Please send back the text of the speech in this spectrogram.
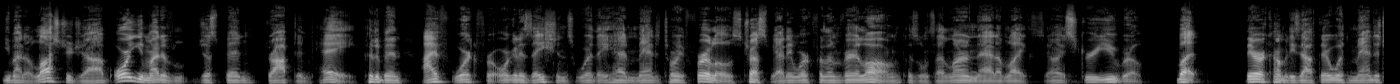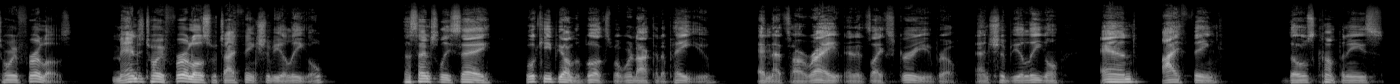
you might have lost your job or you might have just been dropped in pay. Could have been, I've worked for organizations where they had mandatory furloughs. Trust me, I didn't work for them very long because once I learned that, I'm like, all right, screw you, bro. But there are companies out there with mandatory furloughs. Mandatory furloughs, which I think should be illegal, essentially say, we'll keep you on the books, but we're not going to pay you. And that's all right. And it's like, screw you, bro, and should be illegal. And I think those companies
